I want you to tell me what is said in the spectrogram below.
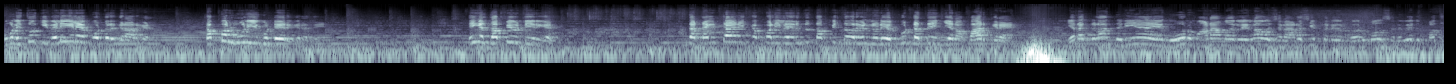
உங்களை தூக்கி வெளியிலே போட்டிருக்கிறார்கள். கப்பல் மூழ்கி கொண்டே இருக்கிறது. நீங்கள் தப்பி விட்டீர்கள் இந்த டைட்டானிக் கப்பலில் இருந்து தப்பித்தவர்களுடைய கூட்டத்தை இங்கே நான் பார்க்கிறேன். எனக்கெல்லாம் தெரியும் எங்க ஊர் மானாமதுரையில எல்லாம் சில அரசியல் தலைவர் வரும்போது சில பேர் பத்து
